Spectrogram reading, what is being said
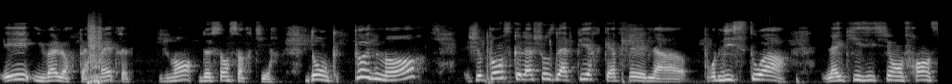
et il va leur permettre effectivement de s'en sortir. Donc peu de morts. Je pense que la chose la pire qu'a fait la, pour l'histoire l'Inquisition en France,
